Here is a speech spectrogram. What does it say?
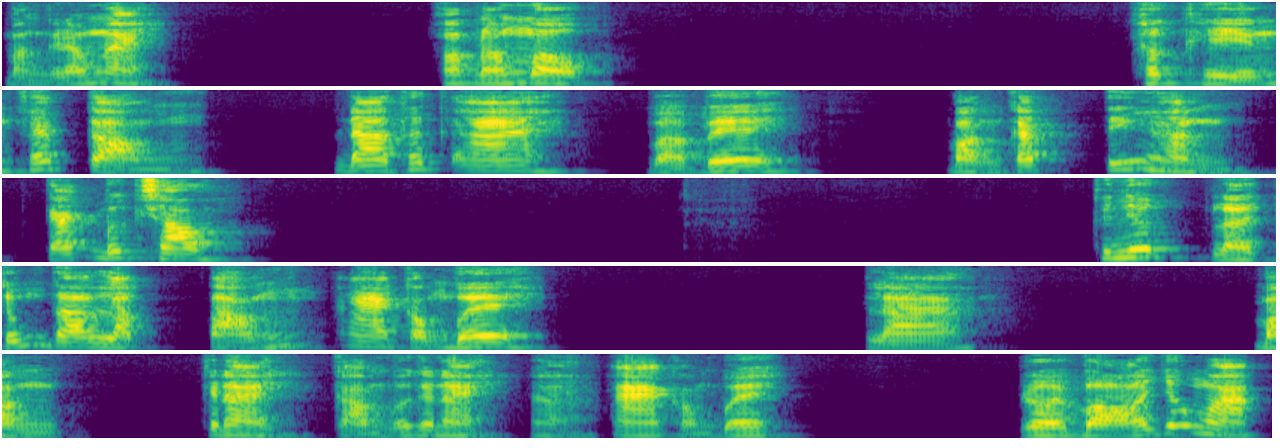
bằng cái đóng này. Hoạt động 1. Thực hiện phép cộng đa thức A và B bằng cách tiến hành các bước sau. Thứ nhất là chúng ta lập tổng A cộng B là bằng cái này cộng với cái này à, A cộng B. Rồi bỏ dấu ngoặc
